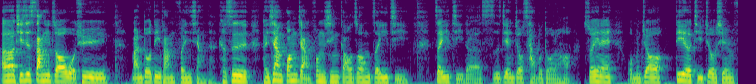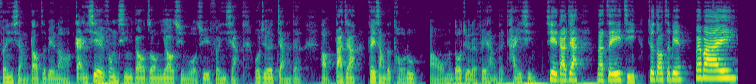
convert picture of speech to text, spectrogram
呃，其实上一周我去蛮多地方分享的，可是很像光讲凤新高中这一集，这一集的时间就差不多了哈，所以呢，我们就第二集就先分享到这边喽。感谢凤新高中邀请我去分享，我觉得讲的好，大家非常的投入啊，我们都觉得非常的开心，谢谢大家。那这一集就到这边，拜拜。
